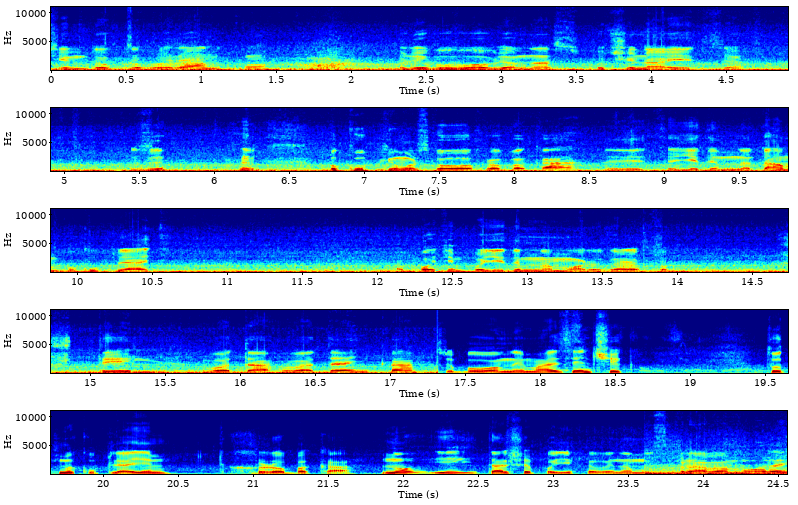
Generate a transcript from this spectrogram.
Всім доброго ранку. Риболовля в нас починається з покупки морського хробака. Дивіться, їдемо на дамбу купляти, а потім поїдемо на море. Зараз тут штиль, вода гладенька, риболовний магазинчик. Тут ми купляємо хробака. Ну і далі поїхали на море. Справа море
